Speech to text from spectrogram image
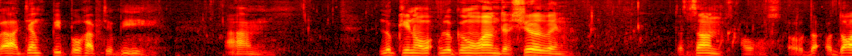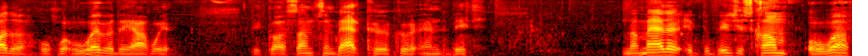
uh, young people have to be um, looking looking around the children, the son or, or, the, or daughter or whoever they are with, because something bad could occur in the beach. No matter if the beach is calm or rough,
